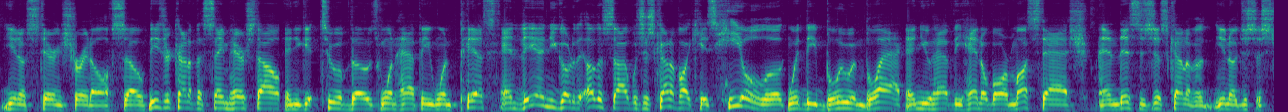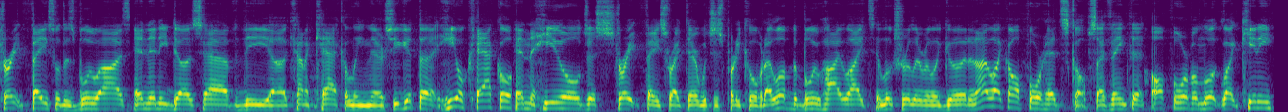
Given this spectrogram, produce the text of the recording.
you know, staring straight off. So these are kind of the same hairstyle and you get two of those, one happy, one pissed. And then you go to the other side, which is kind of like his heel look with the blue and black and you have the handlebar mustache and this is just kind of a, you know, just a straight face with his blue eyes and then he does have the uh, kind of cackling there. So you get the heel cackle and the heel just straight face right there, which is pretty cool. But I love the blue highlights. It looks really, really good. And I like all four head sculpts. I think that all four of them look like Kenny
